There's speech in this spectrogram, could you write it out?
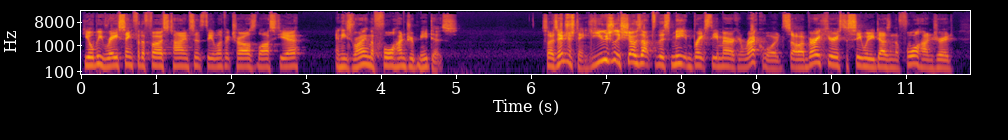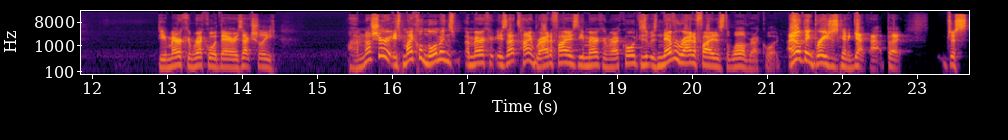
he'll be racing for the first time since the Olympic trials last year, and he's running the 400 meters. So it's interesting. He usually shows up to this meet and breaks the American record. So I'm very curious to see what he does in the 400. The American record there is actually, I'm not sure. Is Michael Norman's American, is that time ratified as the American record? Because it was never ratified as the world record. I don't think Brazier's going to get that, but just,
